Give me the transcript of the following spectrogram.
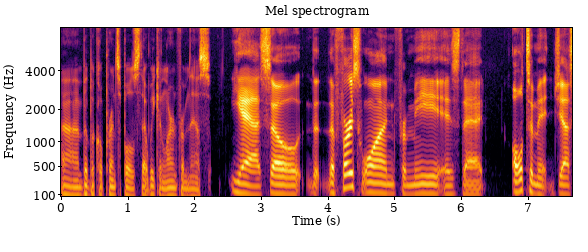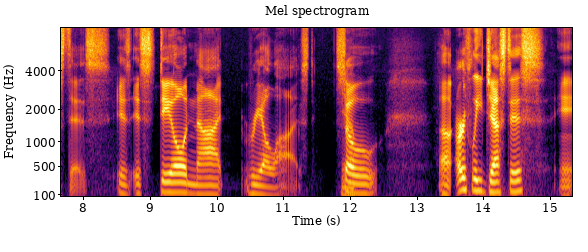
uh, biblical principles that we can learn from this? Yeah, so the the first one for me is that ultimate justice is is still not realized. So uh, earthly justice, eh,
